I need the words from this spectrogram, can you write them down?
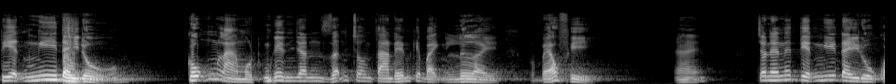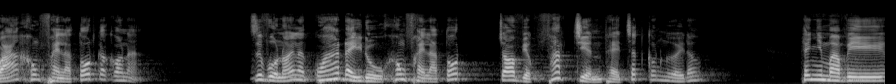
tiện nghi đầy đủ cũng là một nguyên nhân dẫn cho chúng ta đến cái bệnh lười béo phì. Đấy. cho nên cái tiện nghi đầy đủ quá không phải là tốt các con ạ. Sư phụ nói là quá đầy đủ không phải là tốt cho việc phát triển thể chất con người đâu. Thế nhưng mà vì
